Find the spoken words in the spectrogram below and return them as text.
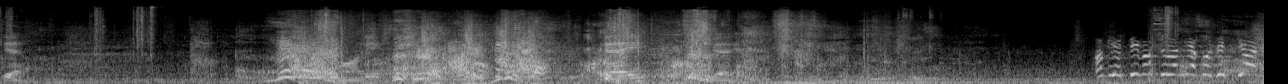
Chi è? Muori. Ok, ok. Obiettivo sulla mia posizione.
